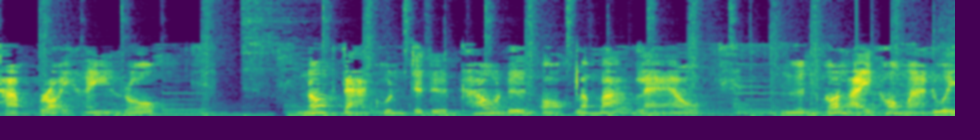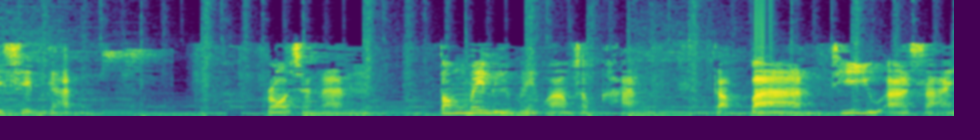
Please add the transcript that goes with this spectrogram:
ถ้าปล่อยให้รก นอกจากคนจะเดินเข้าเดินออกลำบากแล้ว เงินก็ไหลเข้ามาด้วยเช่นกัน เพราะฉะนั้นต้องไม่ลืมให้ความสำคัญกับบ้านที่อยู่อาศัย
